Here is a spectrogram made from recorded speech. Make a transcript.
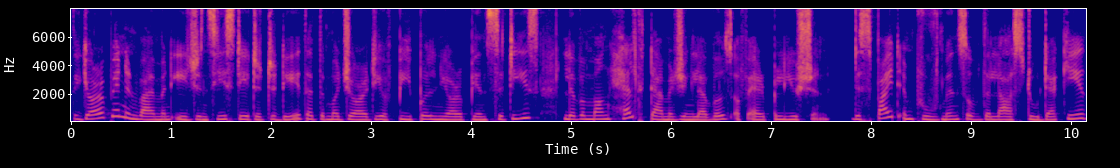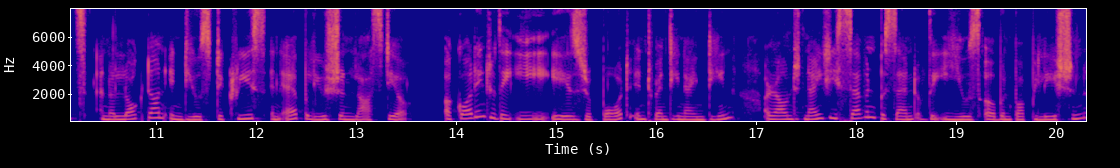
The European Environment Agency stated today that the majority of people in European cities live among health damaging levels of air pollution, despite improvements over the last two decades and a lockdown induced decrease in air pollution last year. According to the EEA's report in 2019, around 97% of the EU's urban population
